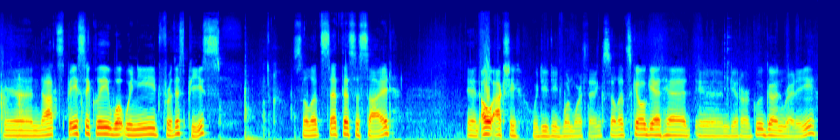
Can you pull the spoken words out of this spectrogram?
And that's basically what we need for this piece. So let's set this aside. And oh, actually, we do need one more thing. So let's go get ahead and get our glue gun ready.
